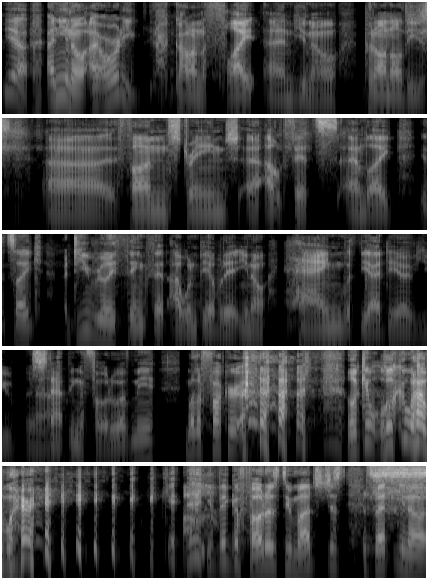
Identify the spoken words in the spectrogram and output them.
Yeah, and you know, I already got on a flight and you know put on all these uh fun, strange uh, outfits, and like it's like, do you really think that I wouldn't be able to, you know, hang with the idea of you Yeah. snapping a photo of me, motherfucker? look at look at what I'm wearing. you think of photos too much? Just, but you know,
